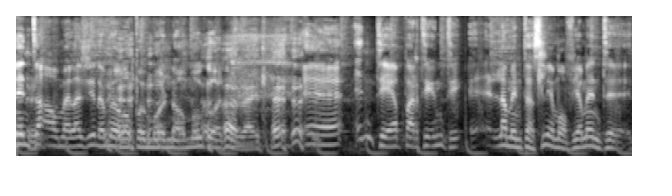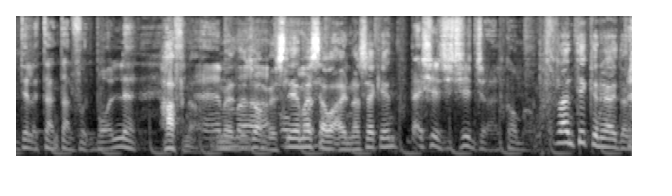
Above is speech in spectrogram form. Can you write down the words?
Nintaqgħu mela xina me hopp immur nom ukoll. Inti apparti inti la minn ta' slima ovvjament dilettant tal-futbol. Ħafna. Żommi slima sewa għajna second. Da xi ġralkom. Fl-antik kienu jgħidu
